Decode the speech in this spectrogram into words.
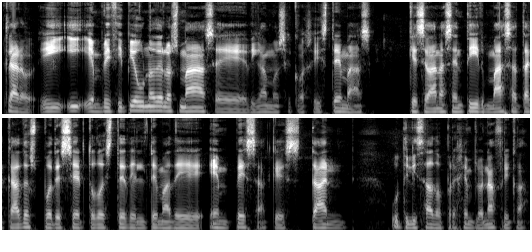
Claro, y, en principio uno de los más, eh, digamos, ecosistemas que se van a sentir más atacados puede ser todo este del tema de M-Pesa, que es tan utilizado, por ejemplo, en África.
